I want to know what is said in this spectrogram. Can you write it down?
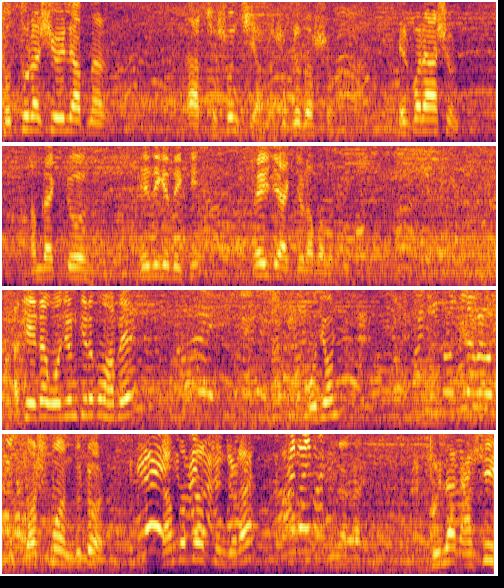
সত্তর আশি। হইলে আপনার আচ্ছা শুনছি আমরা সুপ্রিয় দর্শক। এরপরে আসুন আমরা একটু এদিকে দেখি। এই যে একজোড়া বলদ দেখি আচ্ছা এটা ওজন কীরকম হবে? ওজন? দশ মন, দুটোর। দাম কত যাচ্ছেন জোড়া? দুই লাখ আশি।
